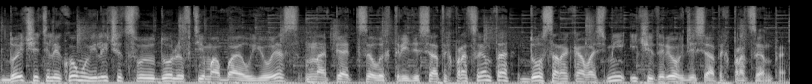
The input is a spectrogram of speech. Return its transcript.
Deutsche Telekom увеличит свою долю в T-Mobile US на 5,3% до 48,4%.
